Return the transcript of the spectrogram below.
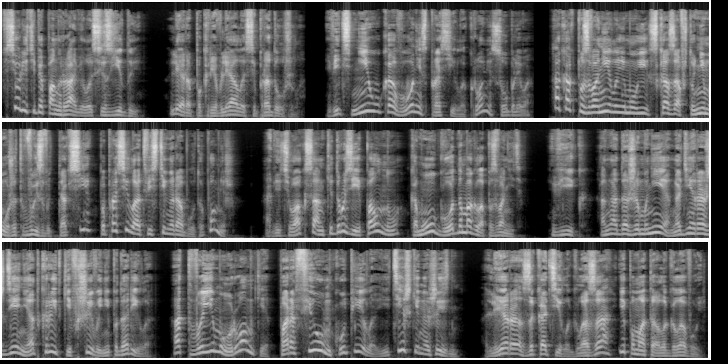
Все ли тебе понравилось из еды? Лера покривлялась и продолжила. Ведь ни у кого не спросила, кроме Соболева. А как позвонила ему и, сказав, что не может вызвать такси, попросила отвезти на работу, помнишь? А ведь у Оксанки друзей полно, кому угодно могла позвонить. Вик, она даже мне на день рождения открытки вшивой не подарила. А твоему Ромке парфюм купила и Тишкина жизнь. Лера закатила глаза и помотала головой.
